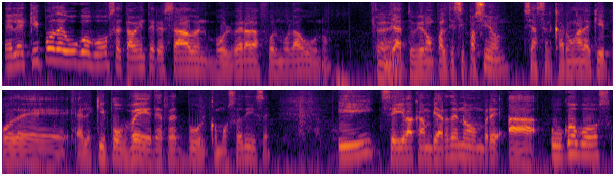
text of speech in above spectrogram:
El equipo de Hugo Boss estaba interesado en volver a la Fórmula 1. Sí. Ya tuvieron participación, se acercaron al equipo de el equipo B de Red Bull, como se dice, y se iba a cambiar de nombre a Hugo Boss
